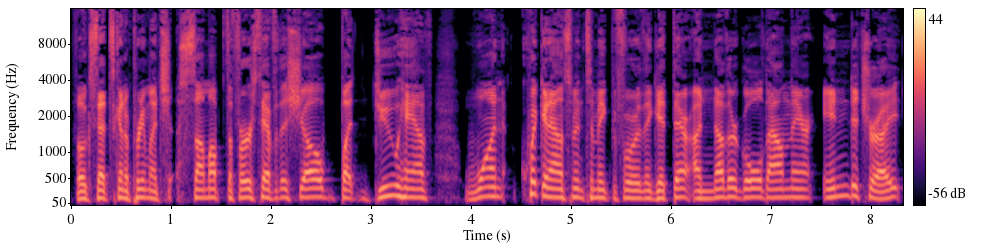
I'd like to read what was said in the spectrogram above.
Folks, that's going to pretty much sum up the first half of the show, but do have one quick announcement to make before they get there. Another goal down there in Detroit,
